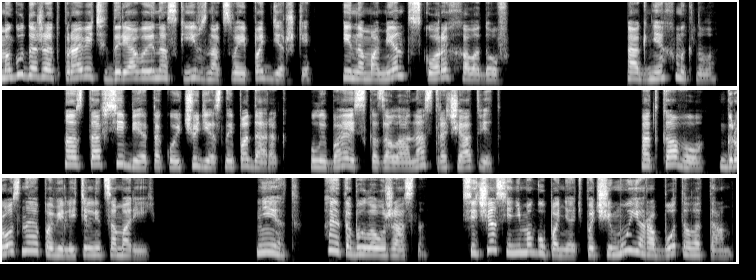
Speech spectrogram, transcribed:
Могу даже отправить дырявые носки в знак своей поддержки и на момент скорых холодов. Агния хмыкнула. «Оставь себе такой чудесный подарок», улыбаясь, сказала она, строча ответ. «От кого? Грозная повелительница морей». «Нет, это было ужасно. Сейчас я не могу понять, почему я работала там».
